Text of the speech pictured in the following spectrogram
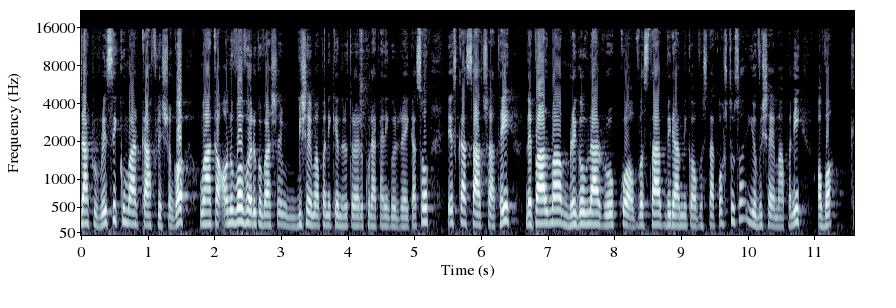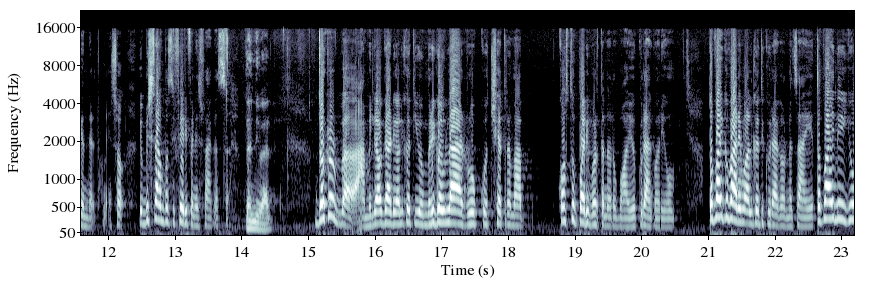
डाक्टर ऋषि कुमार काफ्लेसँग उहाँका अनुभवहरूको विषयमा पनि केन्द्रित रहेर कुराकानी गरिरहेका छौँ। यसका साथसाथै नेपालमा मृगौला रोगको अवस्था बिरामीको अवस्था कस्तो छ यो विषयमा पनि अब केन्द्रित हुनेछौँ। यो विश्रामपछि फेरि पनि स्वागत छ। धन्यवाद। डाक्टर हामीले अगाडि अलिकति यो मृगौला रोगको क्षेत्रमा कस्तो परिवर्तनहरू भयो कुरा गऱ्यौँ। तपाईँको बारेमा अलिकति कुरा गर्न चाहे। तपाईँले यो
